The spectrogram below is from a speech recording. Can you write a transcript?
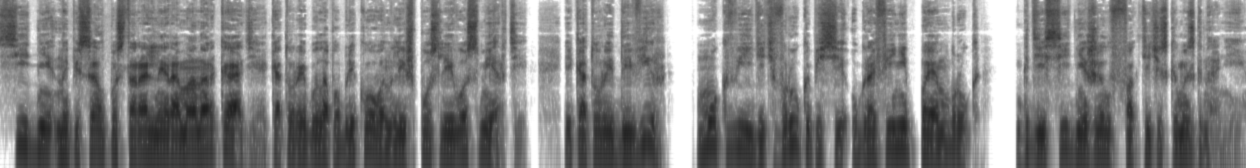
Сидни написал пасторальный роман «Аркадия», который был опубликован лишь после его смерти, и который де Вир мог видеть в рукописи у графини Пембрук, где Сидни жил в фактическом изгнании.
